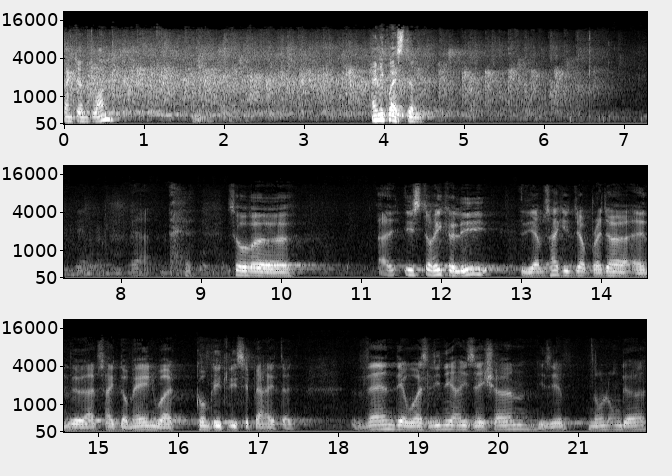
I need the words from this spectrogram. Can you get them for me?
Thank you, Antoine. Any question? Yeah. So, uh, historically, the abstract interpreter and the abstract domain were completely separated. Then there was linearization, is it no longer?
